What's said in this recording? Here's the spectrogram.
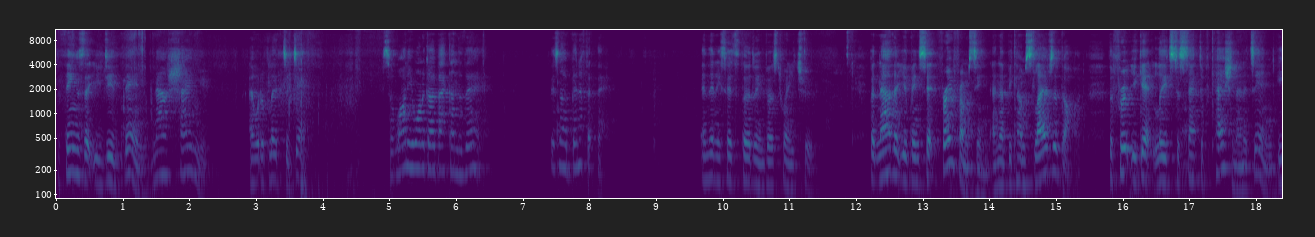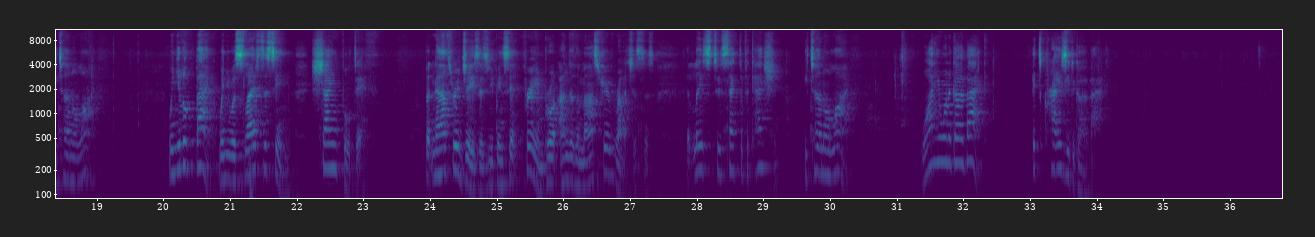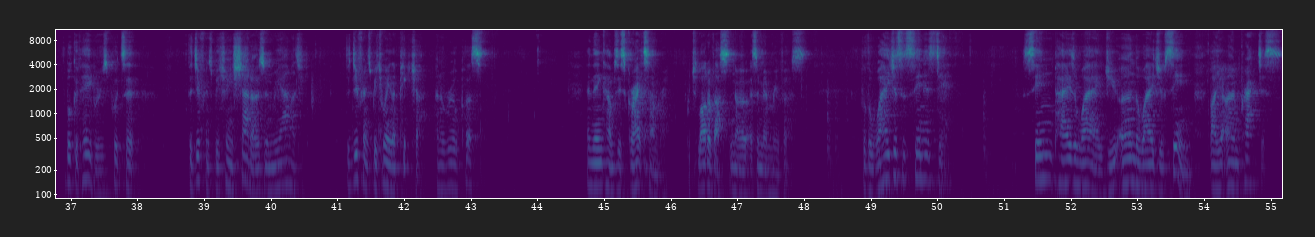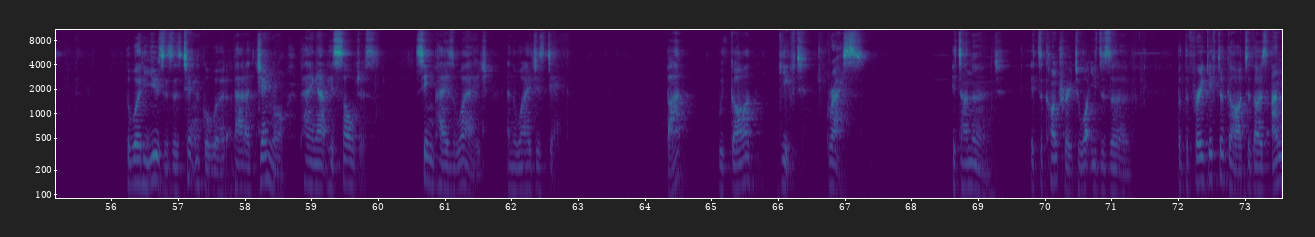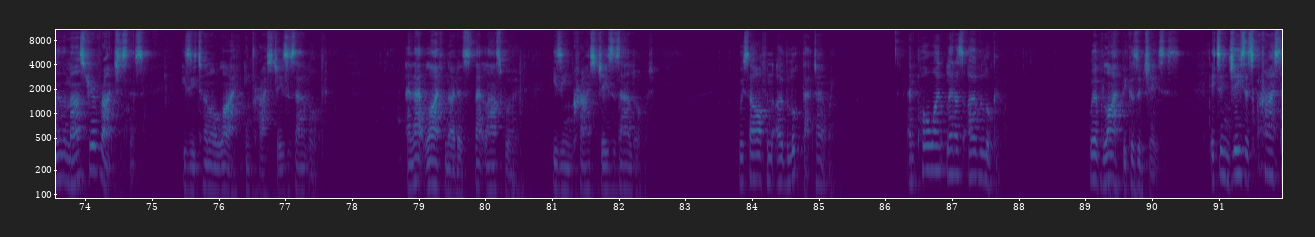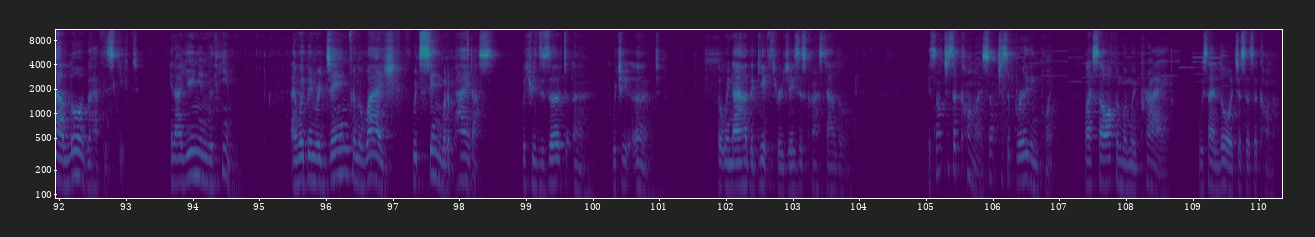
The things that you did then now shame you and would have led to death. So why do you want to go back under there? There's no benefit there. And then he says, thirdly, in verse 22, But now that you've been set free from sin and have become slaves of God, the fruit you get leads to sanctification and its end, eternal life. When you look back, when you were slaves to sin, shameful death. But now through Jesus, you've been set free and brought under the mastery of righteousness. It leads to sanctification, eternal life. Why do you want to go back? It's crazy to go back. The book of Hebrews puts it the difference between shadows and reality, the difference between a picture and a real person. And then comes this great summary, which a lot of us know as a memory verse. For the wages of sin is death. Sin pays a wage. You earn the wage of sin by your own practice. The word he uses is a technical word about a general paying out his soldiers. Sin pays a wage, and the wage is death. But with God, gift, grace, it's unearned. It's a contrary to what you deserve. But the free gift of God to those under the mastery of righteousness is eternal life in Christ Jesus our Lord. And that life, notice, that last word, is in Christ Jesus our Lord. We so often overlook that, don't we? And Paul won't let us overlook it. We have life because of Jesus. It's in Jesus Christ our Lord we have this gift, in our union with Him and we've been redeemed from the wage which sin would have paid us, which we deserved to earn, which we earned. But we now have the gift through Jesus Christ our Lord. It's not just a comma, it's not just a breathing point. Like so often when we pray, we say Lord just as a comma.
